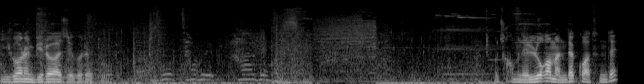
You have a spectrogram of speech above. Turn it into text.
이거는 밀어야지 그래도. 어, 잠깐만 일로 가면 안 될 것 같은데?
